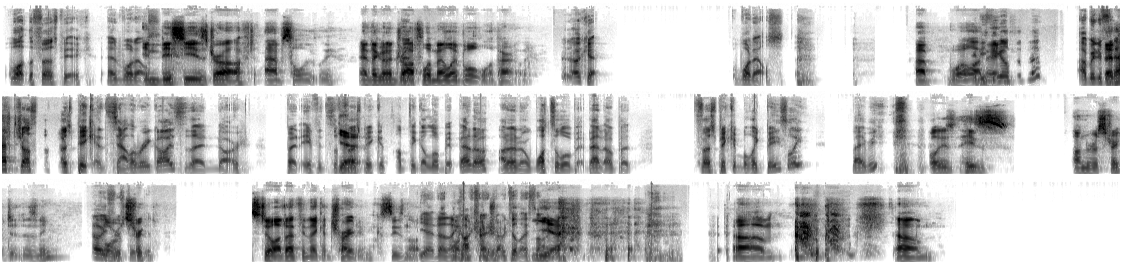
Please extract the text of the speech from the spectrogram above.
What the first pick and what else? In this year's draft, absolutely. And they're going to draft LaMelo Ball, apparently. Okay. What else? Uh, well, I mean, else in there? I mean, if they'd it's have to- just the first pick and salary guys, then no. But if it's the Yeah. first pick and something a little bit better, I don't know what's a little bit better, but first pick and Malik Beasley, maybe. well, he's, he's unrestricted, isn't he? oh, he's Or restricted. Still, I don't think they could trade him because he's not. Yeah, no, they can't trade him until they sign. Yeah. um, um,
